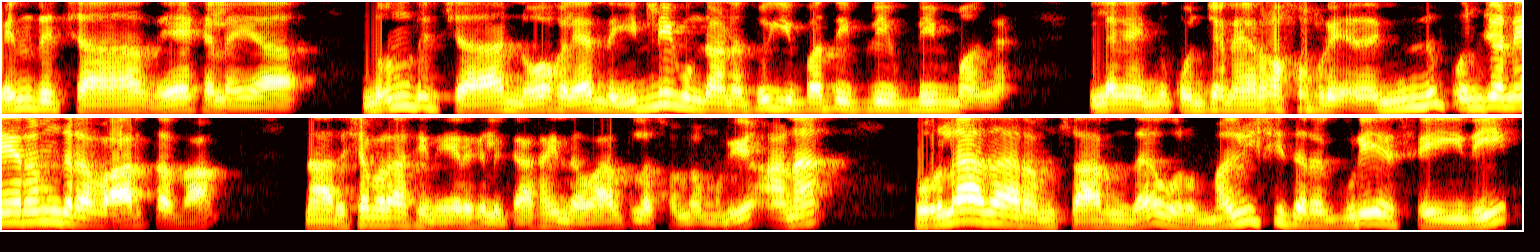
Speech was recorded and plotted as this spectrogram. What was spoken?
வெந்துச்சா வேகலையா? நொந்துச்சா நோகலையா? இந்த இட்லி குண்டான தூக்கி பார்த்து இப்படி இப்படிம்பாங்க. இல்லைங்க இன்னும் கொஞ்ச நேரம் அப்படி இன்னும் கொஞ்ச நேரம்ங்கிற வார்த்தை தான் நான் ரிஷபராசி நேர்களுக்காக இந்த வாரத்தில் சொல்ல முடியும். ஆனா பொருளாதாரம் சார்ந்த ஒரு மகிழ்ச்சி தரக்கூடிய செய்தி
